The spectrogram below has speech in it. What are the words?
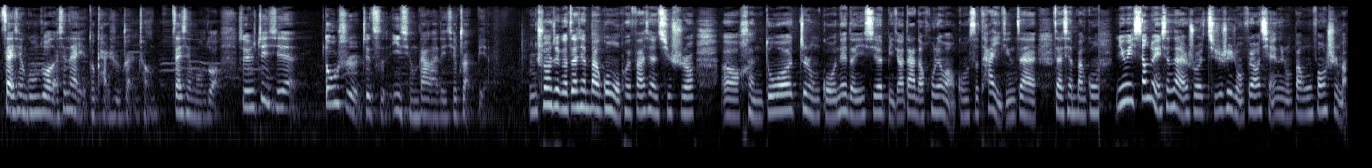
在线工作的，现在也都开始转成在线工作，所以这些。都是这次疫情带来的一些转变。你说这个在线办公，我会发现其实，呃，很多这种国内的一些比较大的互联网公司，它已经在在线办公。因为相对于现在来说，其实是一种非常前沿的一种办公方式嘛。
